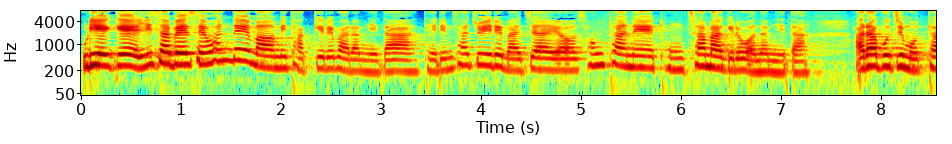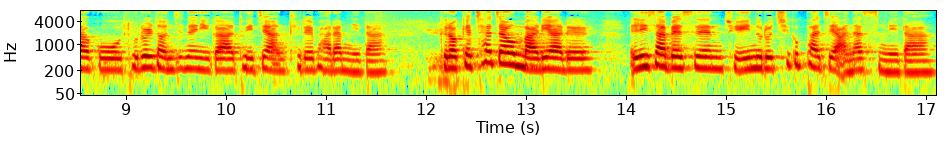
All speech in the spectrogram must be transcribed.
우리에게 엘리사벳의 환대의 마음이 닿기를 바랍니다. 대림 사주일을 맞이하여 성탄에 동참하기를 원합니다. 알아보지 못하고 돌을 던지는 이가 되지 않기를 바랍니다. 그렇게 찾아온 마리아를 엘리사벳은 죄인으로 취급하지 않았습니다.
